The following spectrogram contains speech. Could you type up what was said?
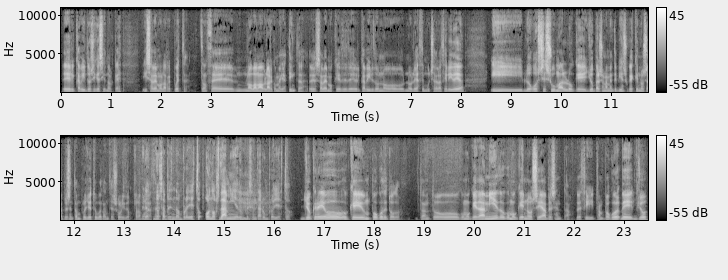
el cabildo sigue siendo el que es. Y sabemos la respuesta. Entonces, no vamos a hablar con medias tintas. Eh, sabemos que desde el cabildo no, no le hace mucha gracia la idea. Y luego se suma lo que yo personalmente pienso que es que no se ha presentado un proyecto bastante sólido para poder hacer. ¿No se ha presentado un proyecto o nos da miedo presentar un proyecto? Yo creo que un poco de todo. Tanto como que da miedo como que no se ha presentado. Es decir, tampoco. eh, yo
